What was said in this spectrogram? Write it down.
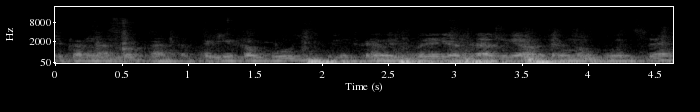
чекав на адвоката. Приїхав бус, відкрили двері, одразу я отримав в лице.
